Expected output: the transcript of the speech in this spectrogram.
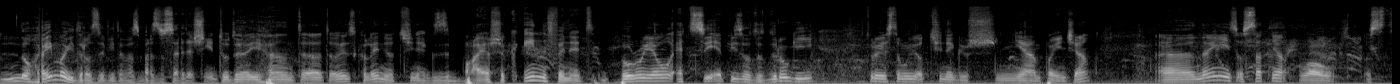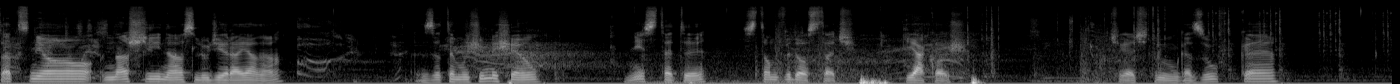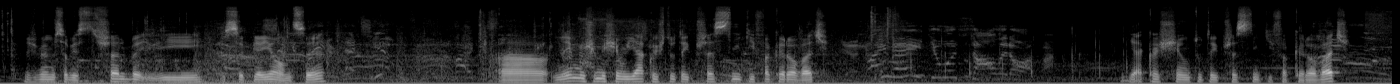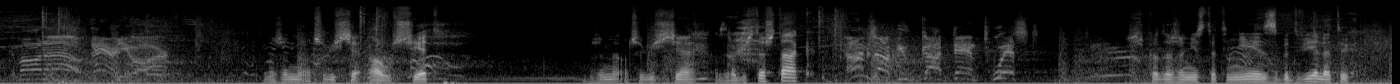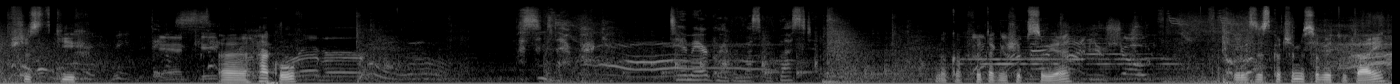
No hej moi drodzy, witam was bardzo serdecznie. Tutaj Hunter, to jest kolejny odcinek z Bioshock Infinite Burial at Sea, epizod drugi, który jest to mój odcinek, już nie mam pojęcia. E, no i nic, ostatnio, wow, ostatnio naszli nas ludzie Ryana, zatem musimy się niestety stąd wydostać, jakoś. Czekajcie, tu mam gazówkę. Weźmiemy sobie strzelbę i sypiający. A, no i musimy się jakoś tutaj przez sniki fakerować. Jakoś się tutaj przez sniki fakerować. Możemy oczywiście... Oh shit. Możemy oczywiście zrobić też tak. Szkoda, że niestety nie jest zbyt wiele tych wszystkich e, haków. No kochwytek mi się psuje. Więc zeskoczymy sobie tutaj.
